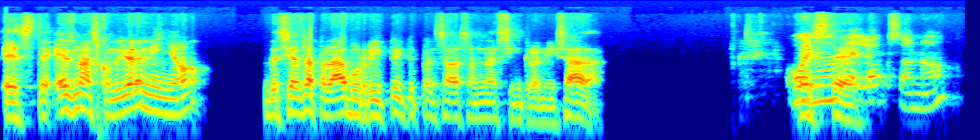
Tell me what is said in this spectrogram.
Este, es más, cuando yo era niño, decías la palabra burrito y tú pensabas en una sincronizada. O en un este, ¿no?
